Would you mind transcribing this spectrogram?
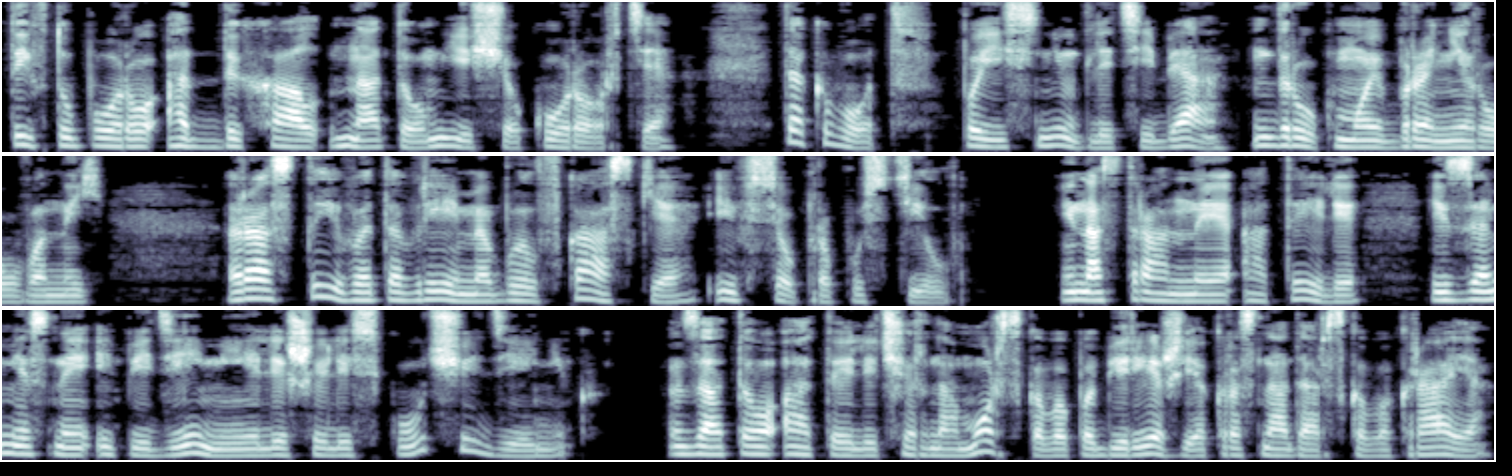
Ты в ту пору отдыхал на том еще курорте. Так вот, поясню для тебя, друг мой бронированный раз ты в это время был в каске и все пропустил. Иностранные отели из-за местной эпидемии лишились кучи денег. Зато отели Черноморского побережья Краснодарского края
